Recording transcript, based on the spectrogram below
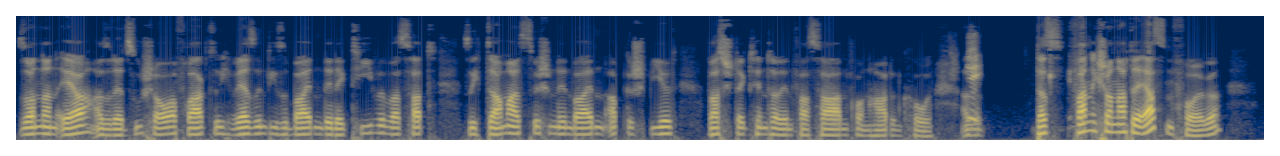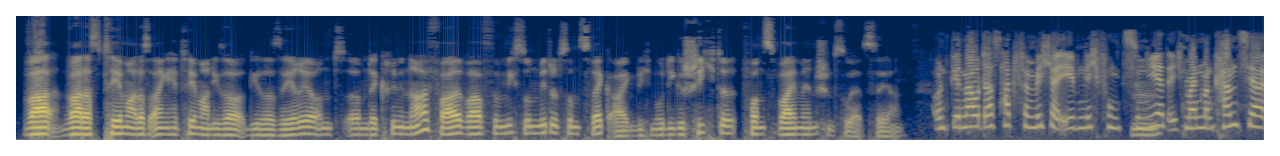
sondern er, also der Zuschauer, fragt sich, wer sind diese beiden Detektive, was hat sich damals zwischen den beiden abgespielt, was steckt hinter den Fassaden von Hart und Cole. Also das fand ich schon nach der ersten Folge war, war das Thema, das eigentliche Thema dieser, dieser Serie. Und ähm, der Kriminalfall war für mich so ein Mittel zum Zweck eigentlich, nur die Geschichte von zwei Menschen zu erzählen. Und genau das hat für mich ja eben nicht funktioniert. Mhm. Ich meine, man kann es ja,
